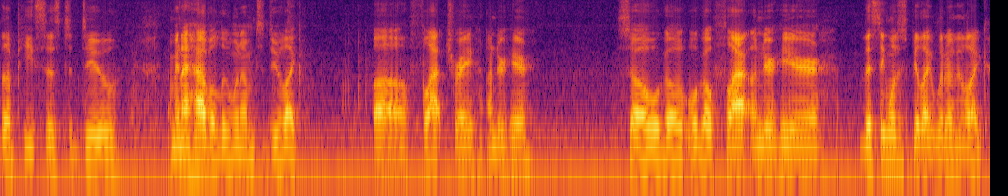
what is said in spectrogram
the pieces to do. I mean, I have aluminum to do like a flat tray under here. So we'll go we'll go flat under here. This thing will just be like literally like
